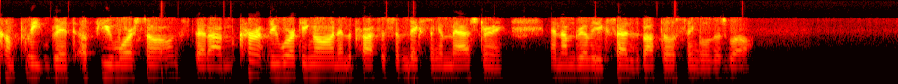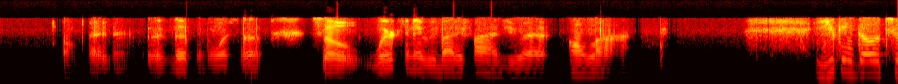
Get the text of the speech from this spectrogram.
complete with a few more songs that I'm currently working on in the process of mixing and mastering, and I'm really excited about those singles as well. Okay, then. That's definitely what's up. So, where can everybody find you at online? You can go to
